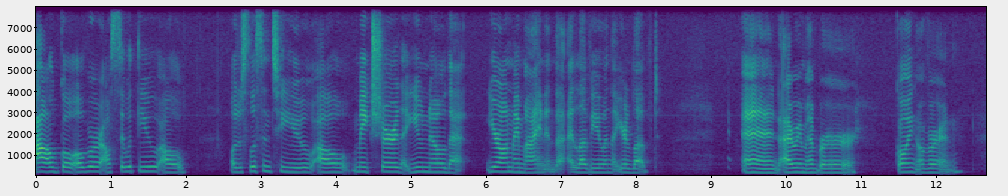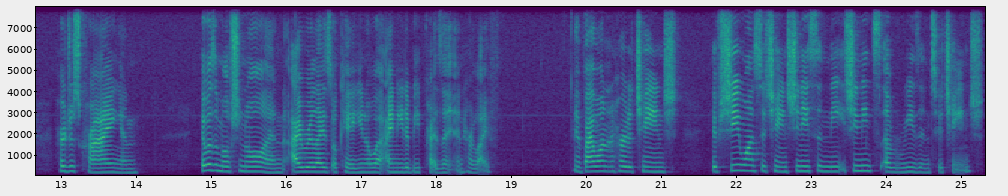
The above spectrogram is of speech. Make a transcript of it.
I'll go over, I'll sit with you, I'll, I'll just listen to you. I'll make sure that you know that you're on my mind and that I love you and that you're loved. And I remember going over and her just crying and it was emotional and I realized, okay, you know what? I need to be present in her life. If I wanted her to change, if she wants to change, she needs to need she needs a reason to change.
